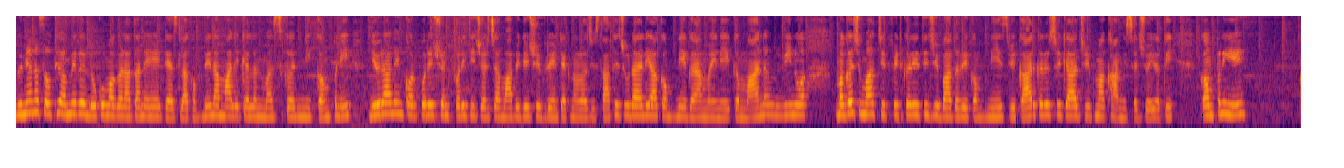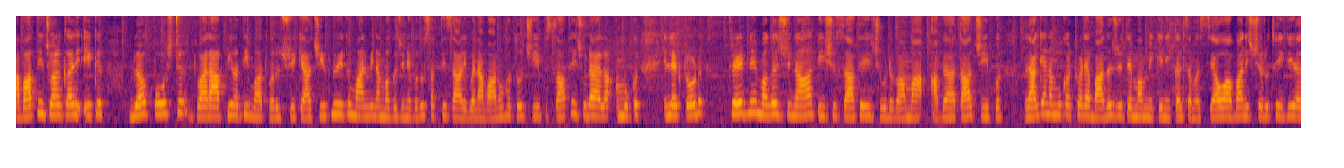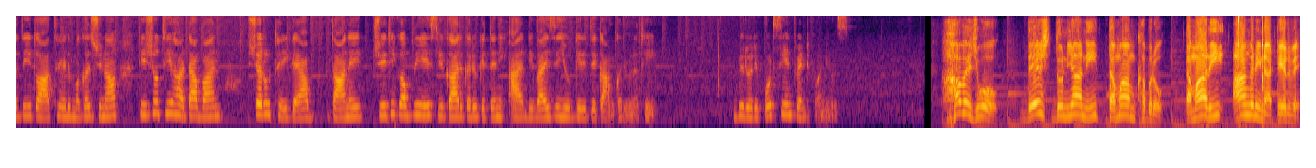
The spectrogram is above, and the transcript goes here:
દુનિયાના સૌથી અમીર લોકોમાં ગણાતા અને ટેસ્લા કંપનીના માલિક એલન મસ્કની કંપની ન્યુરાલિંક કોર્પોરેશન ફરીથી ચર્ચામાં આવી ગઈ છે. બ્રેઇન ટેકનોલોજી સાથે જોડાયેલી આ કંપનીએ ગયા મહિને એક માનવીનું મગજમાં ચીપ ફિટ કરી હતી, જે બાદ હવે કંપનીએ સ્વીકાર કર્યો છે કે આ ચીપમાં ખામી સર્જાઈ હતી. કંપનીએ આ વાતની જાણકારી એક બ્લોગ પોસ્ટ દ્વારા આપી હતી. મહત્વનું છે કે આ ચીપનો હેતુ માનવીના મગજને વધુ શક્તિશાળી બનાવવાનો હતો. ચીપ સાથે જોડાયેલા અમુક ઇલેક્ટ્રોડ થ્રેડને મગજના ટીશ્યુ સાથે જોડવામાં આવ્યા હતા. ચીપ લાગ્યાના અમુક અઠવાડિયા બાદ જ તેમાં મિકેનિકલ સમસ્યાઓ આવવાની શરૂ થઈ ગઈ હતી તો આ થ્રેડ મગજના ટીશ્યુથી હટાવવા શરૂ થઈ ગયા હતા અને જેથી કંપનીએ સ્વીકાર કર્યો કે તેની આ ડિવાઇસે યોગ્ય રીતે કામ કર્યું નથી. Bureau report CN twenty four news. હવે જુઓ, દેશ દુનિયાની તમામ ખબરો તમારી આંગળીના ટેરવે.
